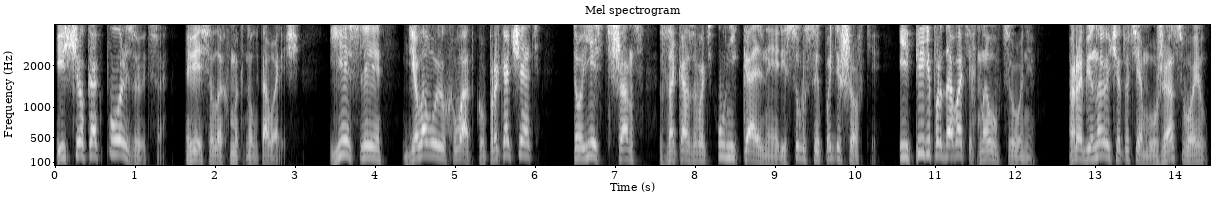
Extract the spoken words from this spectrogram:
Еще как пользуются, весело хмыкнул товарищ. Если деловую хватку прокачать, то есть шанс заказывать уникальные ресурсы по дешевке и перепродавать их на аукционе. Рабинович эту тему уже освоил.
